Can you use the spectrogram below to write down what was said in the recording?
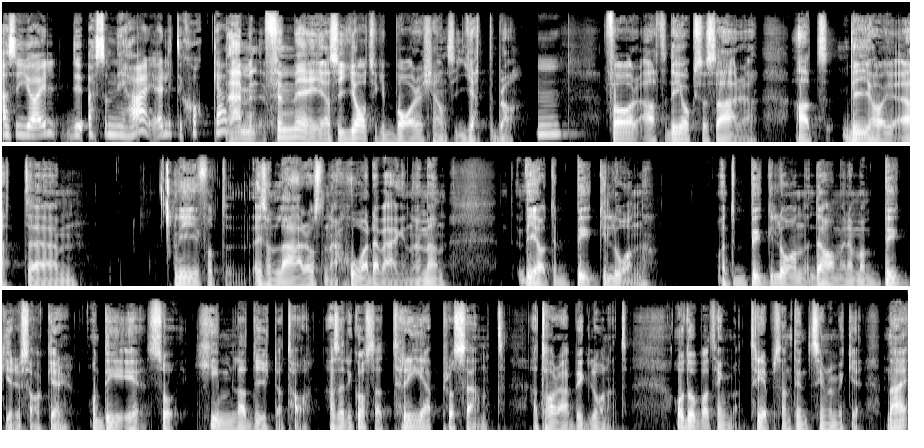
Alltså, jag är, du, alltså, som ni hör, jag är lite chockad. Nej men för mig, alltså jag tycker bara det känns jättebra. För att det är också så här att vi har ju ett, ehm, vi har ju fått liksom lära oss den här hårda vägen nu men vi har ett bygglån. Och ett bygglån det har man när man bygger saker. Och det är så himla dyrt att ha. Alltså det kostar 3% att ha det här bygglånet. Och då bara tänker man, 3% är inte så himla mycket. Nej,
